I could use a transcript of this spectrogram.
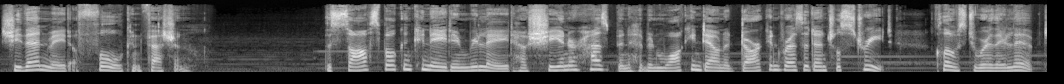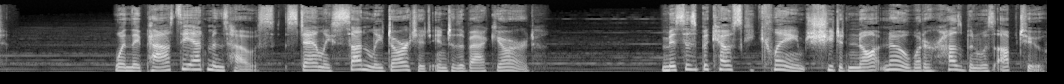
She then made a full confession. The soft spoken Canadian relayed how she and her husband had been walking down a darkened residential street close to where they lived. When they passed the Edmonds house, Stanley suddenly darted into the backyard. Mrs. Bukowski claimed she did not know what her husband was up to,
